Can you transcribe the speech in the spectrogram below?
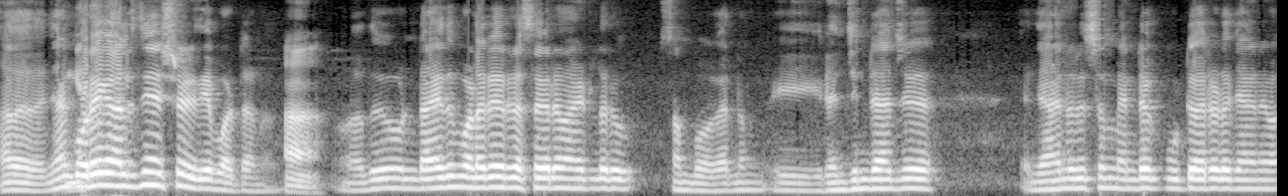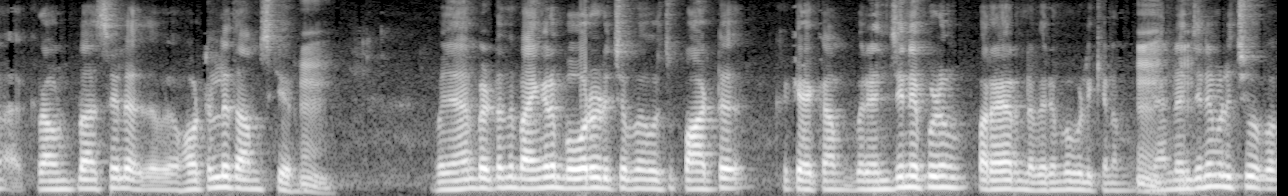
അതെ അതെ. ഞാൻ കുറെ കാലത്തിന് ശേഷം എഴുതിയ പാട്ടാണ്. അത് ഉണ്ടായത് വളരെ രസകരമായിട്ടുള്ളൊരു സംഭവം കാരണം ഈ രഞ്ജിൻ രാജ് ഞാനൊരു ദിവസം എന്റെ കൂട്ടുകാരോട് ഞാൻ ക്രൗൺ പ്ലാസയിൽ ഹോട്ടലിൽ താമസിക്കായിരുന്നു അപ്പൊ അപ്പോൾ ഞാൻ പെട്ടെന്ന് ഭയങ്കര ബോർ അടിച്ചപ്പോ കുറച്ച് പാട്ട് കേൾക്കാം. അപ്പോൾ രഞ്ജിൻ എപ്പോഴും പറയാറുണ്ട് വരുമ്പോൾ വിളിക്കണം. ഞാൻ രഞ്ജിനെ വിളിച്ചു. അപ്പോൾ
